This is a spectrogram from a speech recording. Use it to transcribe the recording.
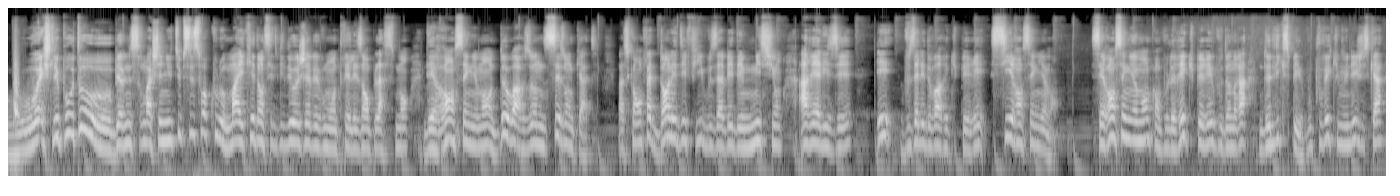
Wesh les potos Bienvenue sur ma chaîne YouTube, c'est Swakulo Mike et dans cette vidéo je vais vous montrer les emplacements des renseignements de Warzone saison 4. Parce qu'en fait dans les défis vous avez des missions à réaliser et vous allez devoir récupérer 6 renseignements. Ces renseignements quand vous les récupérez vous donnera de l'XP. Vous pouvez cumuler jusqu'à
